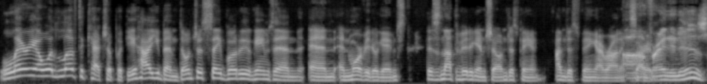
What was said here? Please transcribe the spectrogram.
Larry, I would love to catch up with you. How you been? Don't just say video games and and and more video games. This is not the video game show. I'm just being I'm just being ironic. Oh, Sorry. I'm afraid it is.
